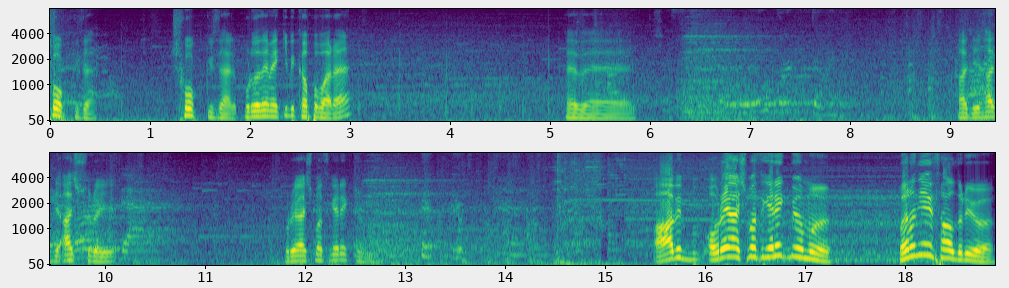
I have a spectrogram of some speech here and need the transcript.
Çok güzel. Çok güzel. Burada demek ki bir kapı var ha. Evet. Hadi hadi aç şurayı. Burayı açması gerekmiyor mu? Abi orayı açması gerekmiyor mu? Bana niye saldırıyor?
